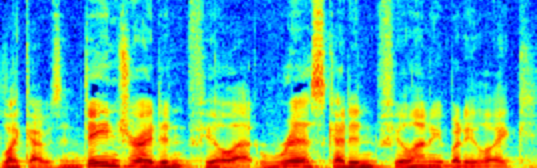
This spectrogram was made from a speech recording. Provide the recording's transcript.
like I was in danger. I didn't feel at risk. I didn't feel anybody like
